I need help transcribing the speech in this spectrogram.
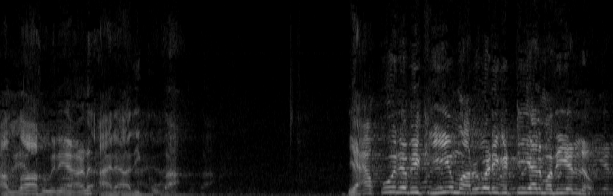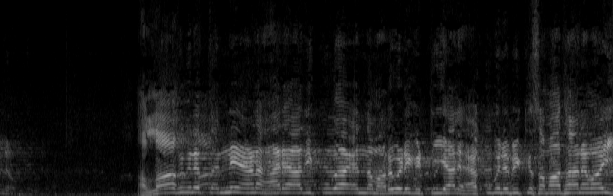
അള്ളാഹുവിനെയാണ് ആരാധിക്കുക. യാക്കൂ നബിക്ക് ഈ മറുപടി കിട്ടിയാൽ മതിയല്ലോ. അള്ളാഹുവിനെ തന്നെയാണ് ആരാധിക്കുക എന്ന മറുപടി കിട്ടിയാൽ യാക്കൂബ് നബിക്ക് സമാധാനമായി.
